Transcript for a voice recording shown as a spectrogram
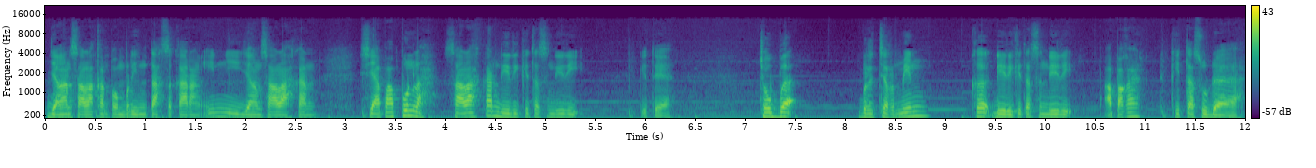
Jangan salahkan pemerintah sekarang ini, jangan salahkan siapa pun lah, salahkan diri kita sendiri, gitu ya. Coba bercermin ke diri kita sendiri. Apakah kita sudah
